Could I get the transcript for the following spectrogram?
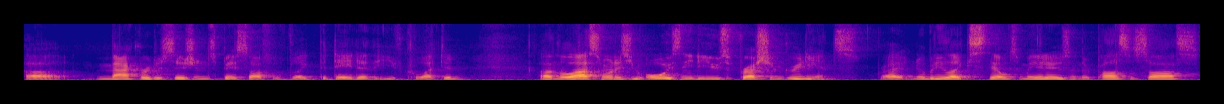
uh, macro decisions based off of like the data that you've collected. Um, the last one is you always need to use fresh ingredients, right? Nobody likes stale tomatoes in their pasta sauce.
